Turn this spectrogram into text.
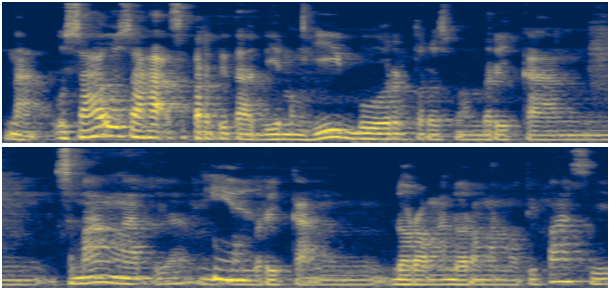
Nah, usaha-usaha seperti tadi menghibur, terus memberikan semangat ya, Iya. memberikan dorongan-dorongan motivasi,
